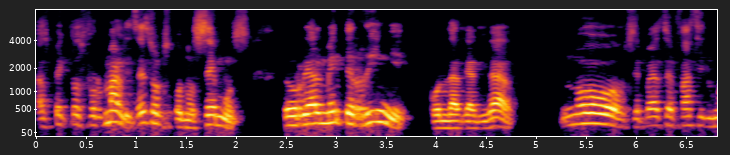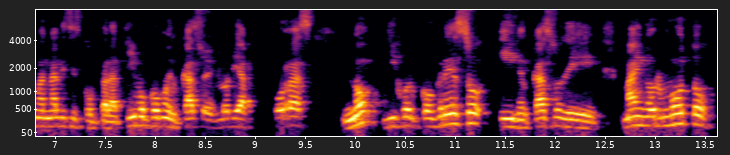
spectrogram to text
aspectos formales, eso los conocemos, pero realmente riñe con la realidad. No se puede hacer fácil un análisis comparativo como el caso de Gloria Porras, no, dijo el Congreso, y en el caso de Minor Moto,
